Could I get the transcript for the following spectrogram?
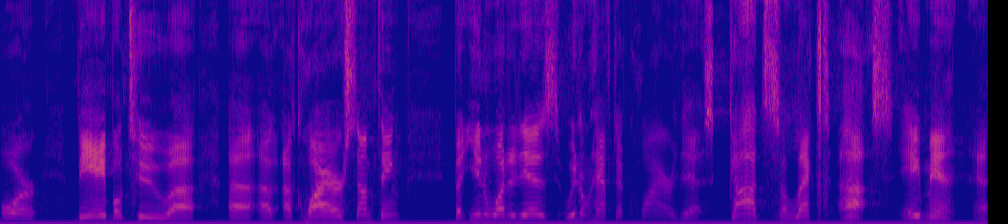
or be able to uh, uh, acquire something. But you know what it is? We don't have to acquire this. God selects us. Amen. Uh,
